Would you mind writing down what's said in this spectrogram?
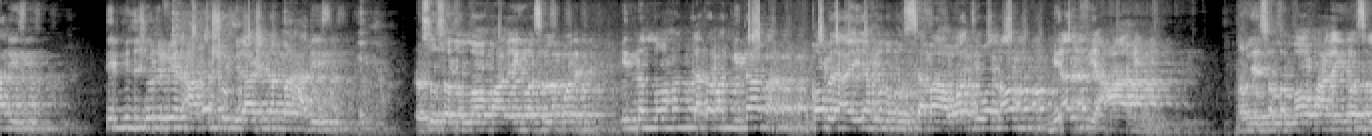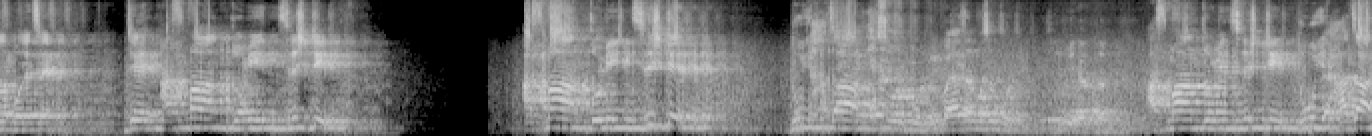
হাদিস। তিরমিজি শরীফের আঠারোশো বিরাশি নম্বর হাদিস। রসুল সাল্লাল্লাহু আলাইহি ওয়াসাল্লাম বলেন ইন্নাল্লাহা কাতাবা কিতাবান ক্বাবলা আন সামাওয়াতি ওয়াল আরদ বিআলফি আমিন। নবী সাল্লাল্লাহু আলাইহি ওয়াসাল্লাম বলেছেন যে আসমান জমিন সৃষ্টির আসমান জমিন সৃষ্টির দুই হাজার বছর পূর্বে। কয় হাজার বছর পূর্বে? আসমান জমিন সৃষ্টির দুই হাজার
